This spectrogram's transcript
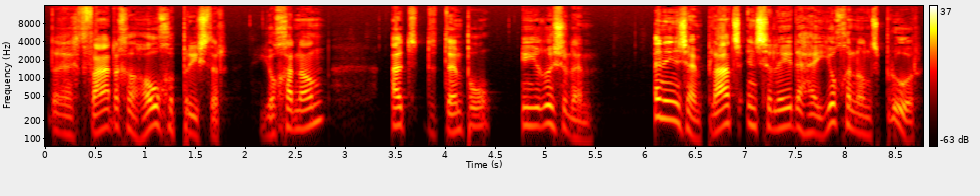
de rechtvaardige hoge priester Jochanan uit de tempel in Jeruzalem. En in zijn plaats installeerde hij Jochanans broer,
